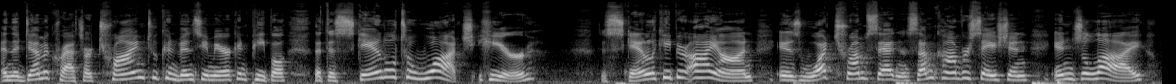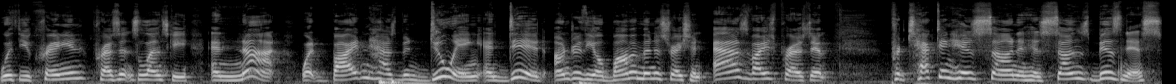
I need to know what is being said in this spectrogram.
and the Democrats are trying to convince the American people that the scandal to watch here the scandal to keep your eye on is what Trump said in some conversation in July with Ukrainian President Zelensky and not what Biden has been doing and did under the Obama administration as vice president protecting his son and his son's business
